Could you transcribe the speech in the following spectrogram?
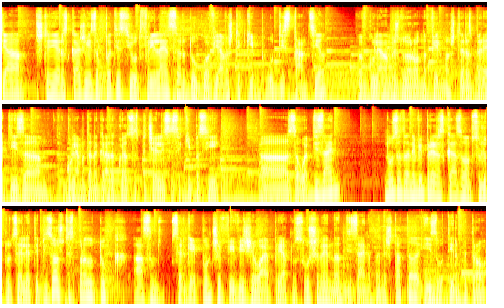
Тя ще ни разкаже и за пътя си от фриленсър до оглавяващ екип от дистанция в голяма международна фирма. Ще разберете и за голямата награда, която са спечели с екипа си а, за веб дизайн. Но за да не ви преразказвам абсолютно целият епизод, ще спра до тук. Аз съм Сергей Пунчев и ви желая приятно слушане на дизайнът на нещата и Златина Петрова.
